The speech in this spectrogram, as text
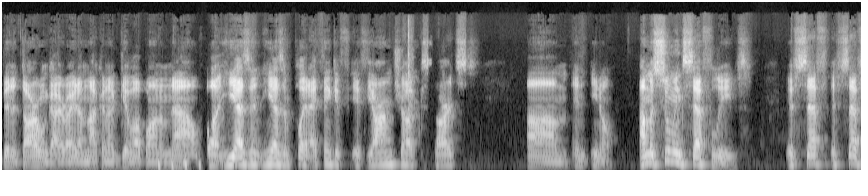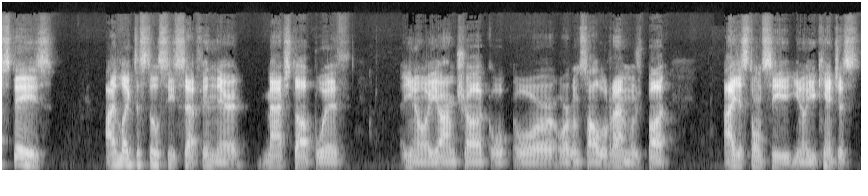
been a Darwin guy, right? I'm not gonna give up on him now, but he hasn't he hasn't played. I think if if Yaremchuk starts, um, and you know, I'm assuming Seth leaves. If Seth if Seth stays, I'd like to still see Seth in there matched up with, you know, a Yaremchuk or or, or Gonzalo Ramos, but I just don't see. You know, you can't just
